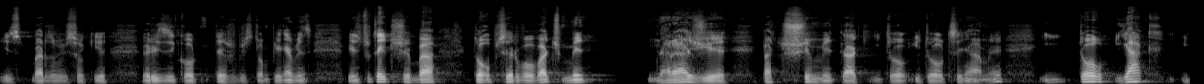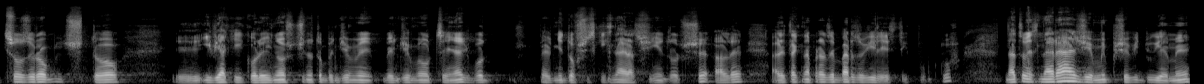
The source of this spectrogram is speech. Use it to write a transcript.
jest bardzo wysokie ryzyko też wystąpienia, więc, więc tutaj trzeba to obserwować. My na razie patrzymy tak i to, i to oceniamy. I to jak i co zrobić, to y, i w jakiej kolejności, no to będziemy, będziemy oceniać, bo pewnie do wszystkich naraz się nie dotrze, ale, ale tak naprawdę bardzo wiele jest tych punktów. Natomiast na razie my przewidujemy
